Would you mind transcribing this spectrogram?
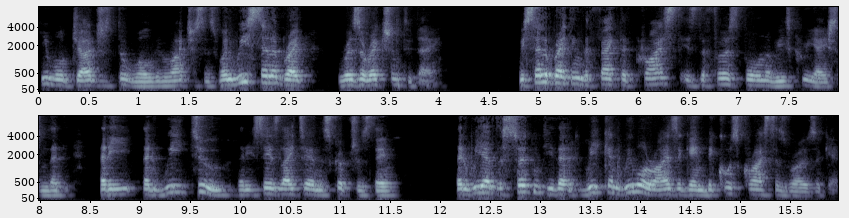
he will judge the world in righteousness. When we celebrate resurrection today, we're celebrating the fact that Christ is the firstborn of his creation, that that he that we too that he says later in the scriptures there that we have the certainty that we can we will rise again because christ has rose again.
